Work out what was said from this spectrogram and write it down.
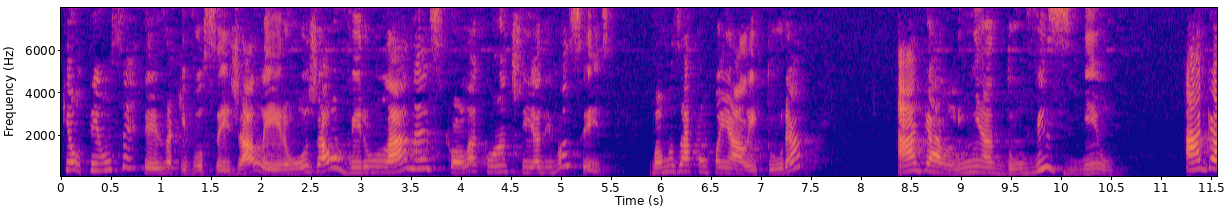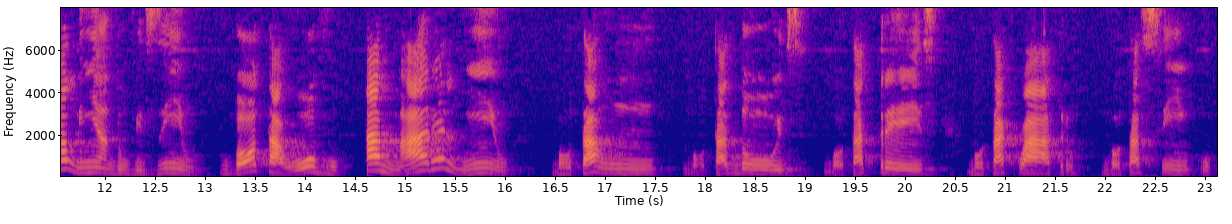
que eu tenho certeza que vocês já leram ou já ouviram lá na escola com a tia de vocês. Vamos acompanhar a leitura? A galinha do vizinho. A galinha do vizinho bota ovo amarelinho. Bota um, bota dois, bota três, bota quatro, bota cinco,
